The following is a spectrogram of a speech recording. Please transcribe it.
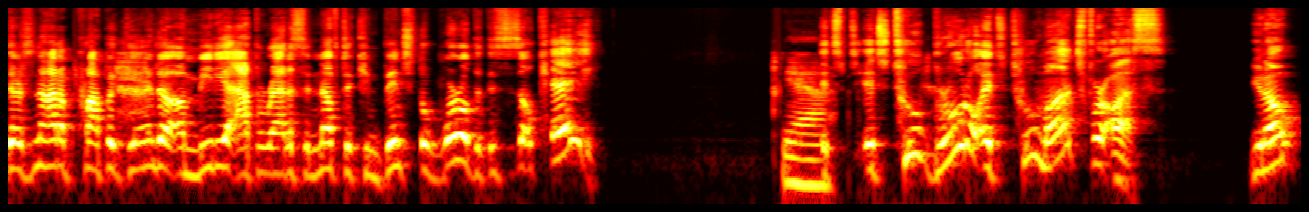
There's not a propaganda, a media apparatus enough to convince the world that this is okay. Yeah, it's it's too brutal. It's too much for us, you know.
